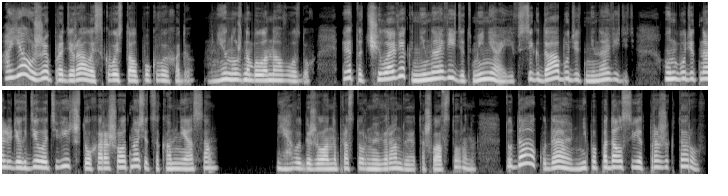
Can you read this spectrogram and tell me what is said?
А я уже продиралась сквозь толпу к выходу. Мне нужно было на воздух. Этот человек ненавидит меня и всегда будет ненавидеть. Он будет на людях делать вид, что хорошо относится ко мне, а сам... Я выбежала на просторную веранду и отошла в сторону, туда, куда не попадал свет прожекторов.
